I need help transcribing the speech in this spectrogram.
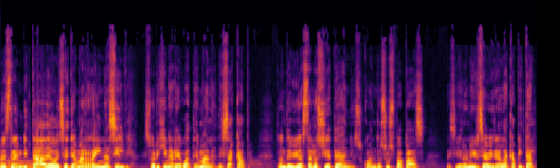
Nuestra invitada de hoy se llama Reina Silvia, es originaria de Guatemala, de Zacapa, donde vivió hasta los 7 años, cuando sus papás decidieron irse a vivir a la capital.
